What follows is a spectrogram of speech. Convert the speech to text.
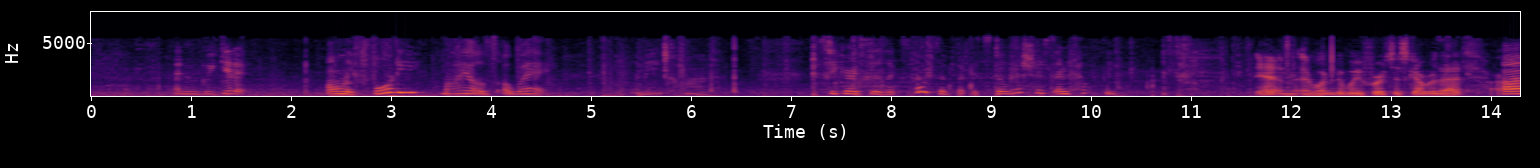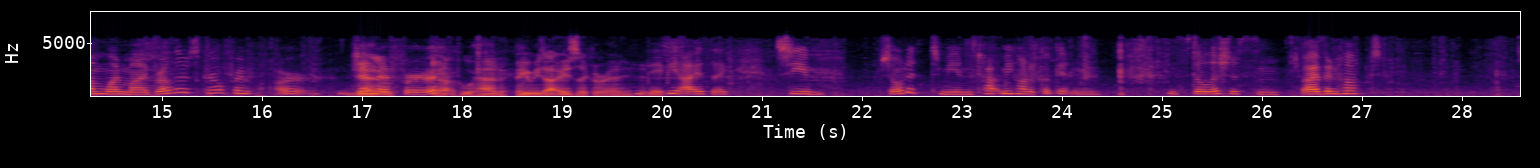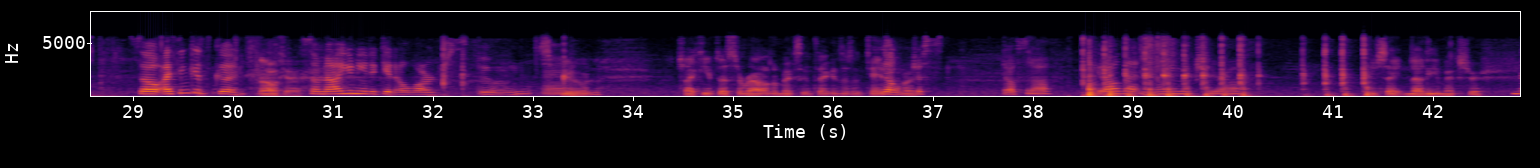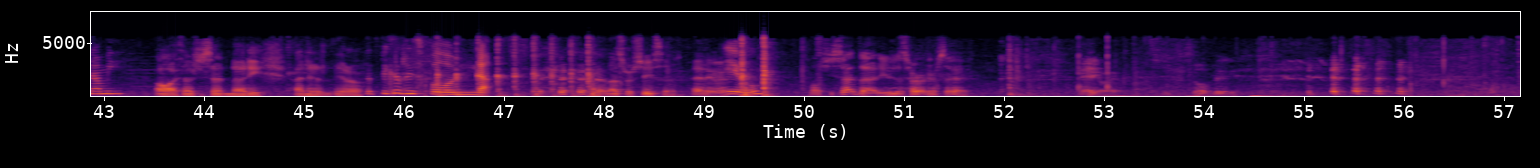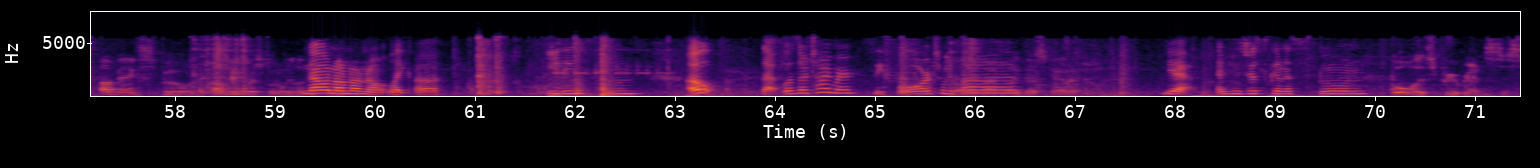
And we get it only 40 miles away. I mean, come on. Sticky rice is expensive, but it's delicious and healthy. Yeah, and, and when did we first discover that? Um, when my brother's girlfriend, or Jen, Jennifer, Yeah, who had baby Isaac already. baby Isaac, she showed it to me and taught me how to cook it, and it's delicious, and I've been hooked. So I think it's good. Okay. So now you need to get a large spoon. Spoon. Should I keep this around the mixing thing just in case? No, just dose it off. Get all that nummy mixture off you say? Nutty mixture? Nummy. Oh, I thought you said nutty. I didn't, you know. That's because he's full of nuts. That's what she said. Anyway. Ew. Well, she said that. You just heard her say it. Anyway. So big. a big spoon. How big of a spoon we looking No, no, no, no. Like, a eating spoon. Oh! That was our timer. Z425. Yeah, and he's just gonna spoon. Oh, it's pre-rinsed.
